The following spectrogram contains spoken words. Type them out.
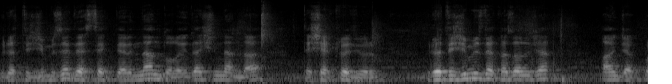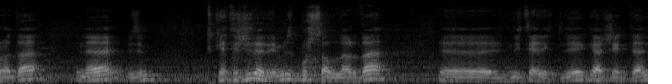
üreticimize desteklerinden dolayı da şimdiden daha teşekkür ediyorum. Üreticimiz de kazanacak ancak burada yine bizim tüketici dediğimiz Bursalılar da e, nitelikli, gerçekten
